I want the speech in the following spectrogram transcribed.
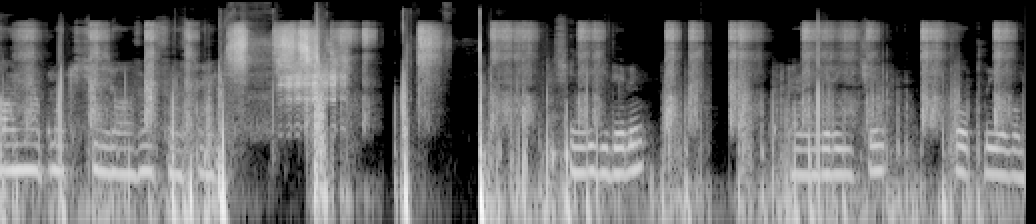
Kan yapmak için lazımsın sen. Şimdi gidelim. Pencere için toplayalım.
